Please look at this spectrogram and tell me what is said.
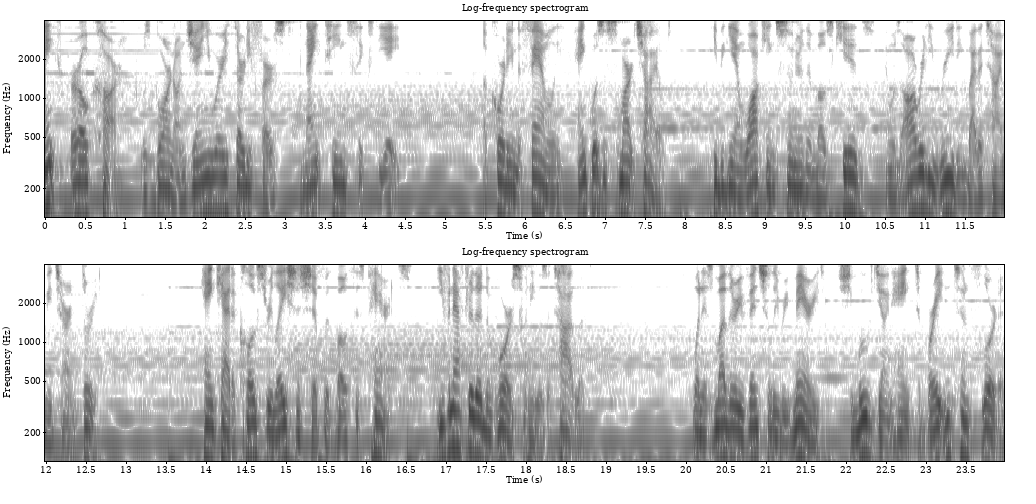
Hank Earl Carr was born on January 31st, 1968. According to family, Hank was a smart child. He began walking sooner than most kids and was already reading by the time he turned three. Hank had a close relationship with both his parents, even after their divorce when he was a toddler. When his mother eventually remarried, she moved young Hank to Bradenton, Florida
